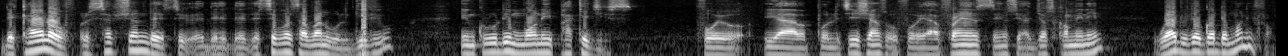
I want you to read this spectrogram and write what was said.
the kind of reception the, the, the, the civil servant will give you, including money packages for your, your politicians or for your friends since you are just coming in, where do they get the money from?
